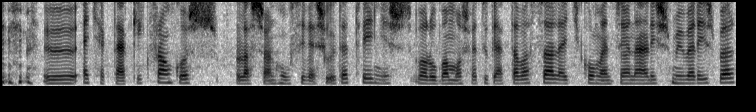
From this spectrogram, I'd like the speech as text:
ő egy hektár kikfrankos, lassan 20 éves ültetvény, és valóban most vettük át tavasszal egy konvencionális művelésből.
